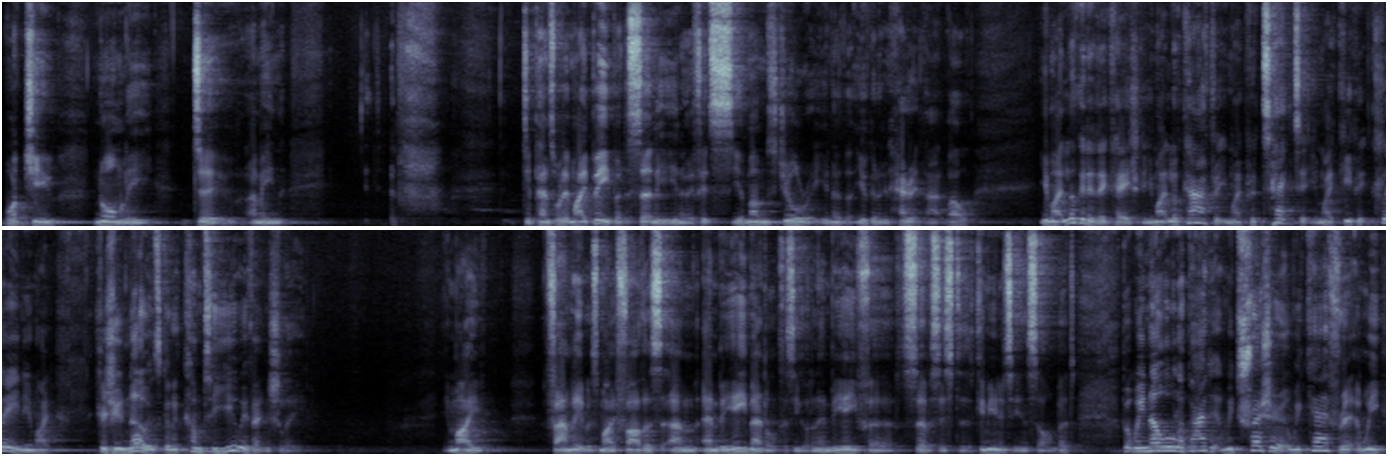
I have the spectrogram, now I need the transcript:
What do you normally do? I mean, depends what it might be, but certainly, you know, if it's your mum's jewelry, you know that you're going to inherit that. Well, you might look at it occasionally, you might look after it, you might protect it, you might keep it clean, you might, because you know it's going to come to you eventually. In my family, it was my father's um, MBE medal because he got an MBE for services to the community and so on. But, but we know all about it and we treasure it and we care for it and we,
